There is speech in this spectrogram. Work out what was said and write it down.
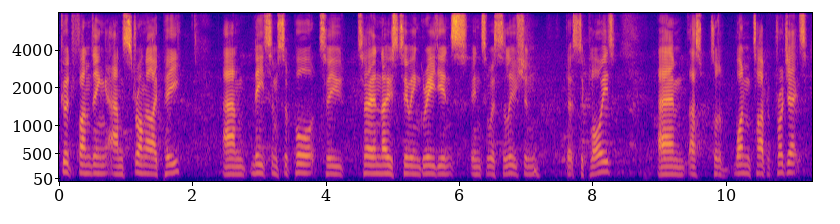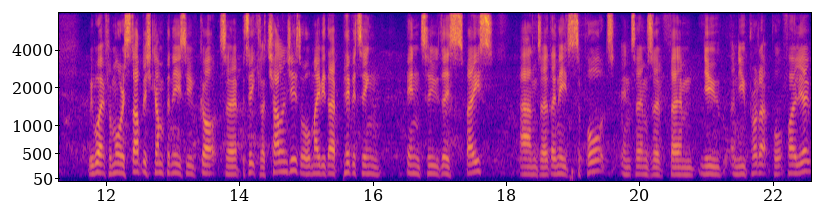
good funding and strong IP and need some support to turn those two ingredients into a solution that's deployed. Um, that's sort of one type of project. We work for more established companies who've got uh, particular challenges or maybe they're pivoting into this space and uh, they need support in terms of um, new a new product portfolio.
